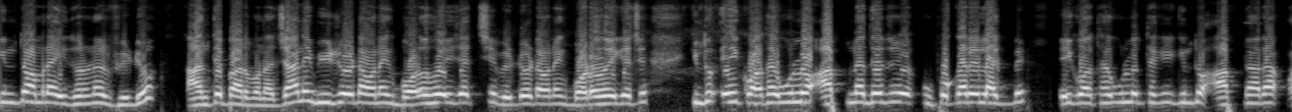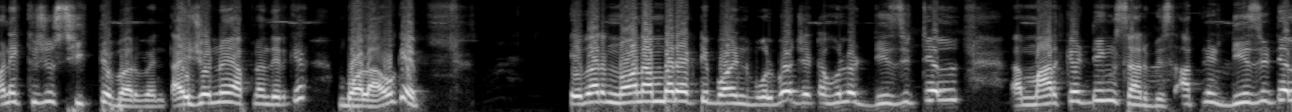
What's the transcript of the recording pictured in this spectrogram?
কিন্তু আমরা এই ধরনের ভিডিও আনতে পারব না। জানি ভিডিওটা অনেক বড় হয়ে যাচ্ছে, ভিডিওটা অনেক বড় হয়ে গেছে, কিন্তু এই কথাগুলো আপনাদের উপকারে লাগবে। এই কথাগুলো থেকে কিন্তু আপনারা অনেক কিছু শিখতে পারবেন। তাই জন্যই আপনাদেরকে বলা ওকে এবার ন নাম্বারে একটি পয়েন্ট বলব, যেটা হলো ডিজিটাল মার্কেটিং সার্ভিস আপনি ডিজিটাল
